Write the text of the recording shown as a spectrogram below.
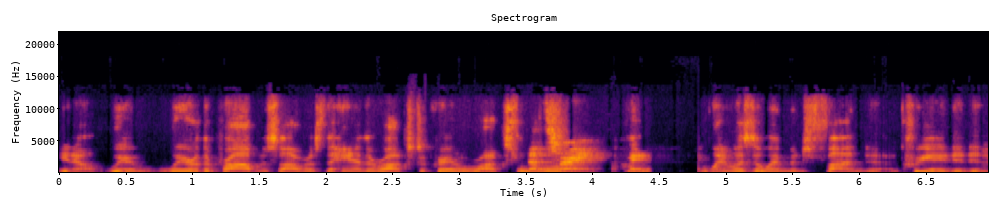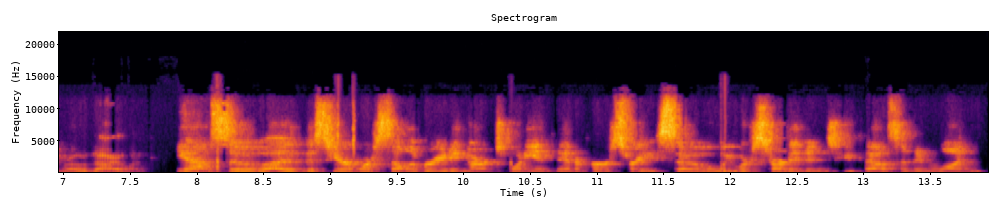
you know we're we're the problem solvers the hand that rocks the cradle rocks the That's world right okay. when was the women's fund created in rhode island yeah so uh, this year we're celebrating our 20th anniversary so we were started in 2001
